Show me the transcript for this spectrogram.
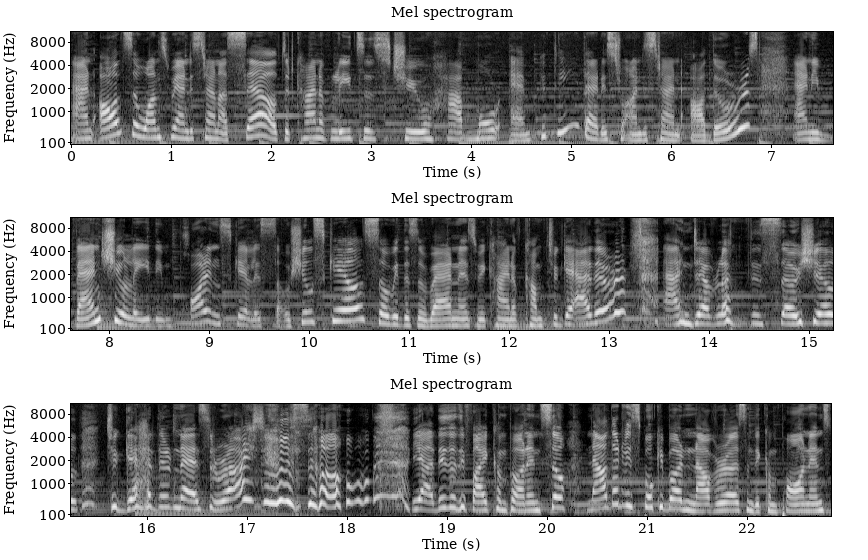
And also, once we understand ourselves, it kind of leads us to have more empathy, that is to understand others. And eventually, the important skill is social skills. So with this awareness, we kind of come together together and develop this social togetherness, right? so, yeah, these are the five components. So, now that we spoke about Navras and the components,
